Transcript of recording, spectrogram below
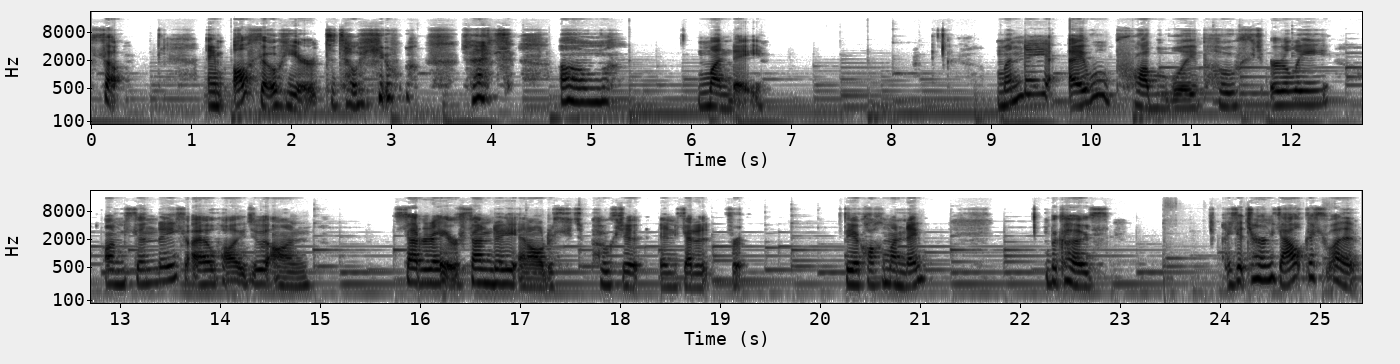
So I'm also here to tell you that um Monday. Monday, I will probably post early on Sunday, so I'll probably do it on Saturday or Sunday, and I'll just post it and get it for 3 o'clock on Monday. Because, as it turns out, guess what?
